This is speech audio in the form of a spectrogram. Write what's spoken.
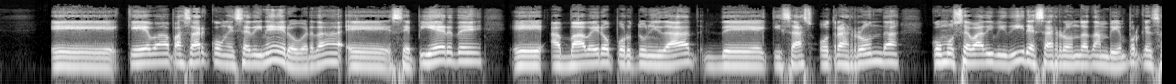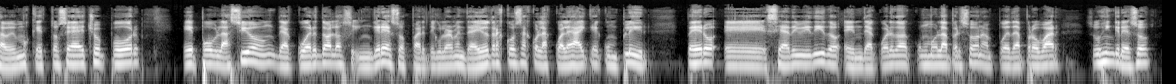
¿Qué va a pasar con ese dinero, verdad? ¿Se pierde? ¿Va a haber oportunidad de quizás otra ronda? ¿Cómo se va a dividir esa ronda también? Porque sabemos que esto se ha hecho por eh, población de acuerdo a los ingresos particularmente. Hay otras cosas con las cuales hay que cumplir, pero eh, se ha dividido en de acuerdo a cómo la persona puede aprobar sus ingresos.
